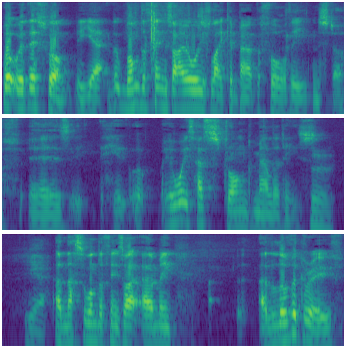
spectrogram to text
but with this one, yeah, one of the things I always like about the Fourth Eden stuff is he, he always has strong melodies. Hmm. Yeah. And that's one of the things I, I mean, I love a groove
